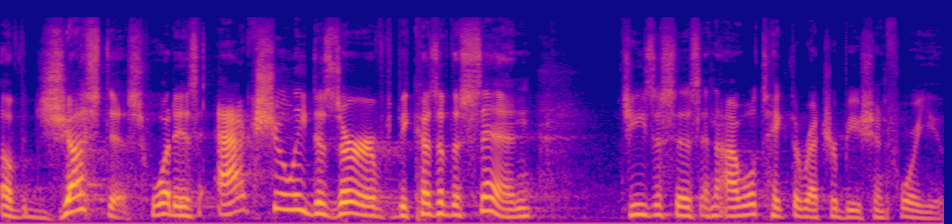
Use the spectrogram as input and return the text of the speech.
of justice, what is actually deserved because of the sin, Jesus says, and I will take the retribution for you.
